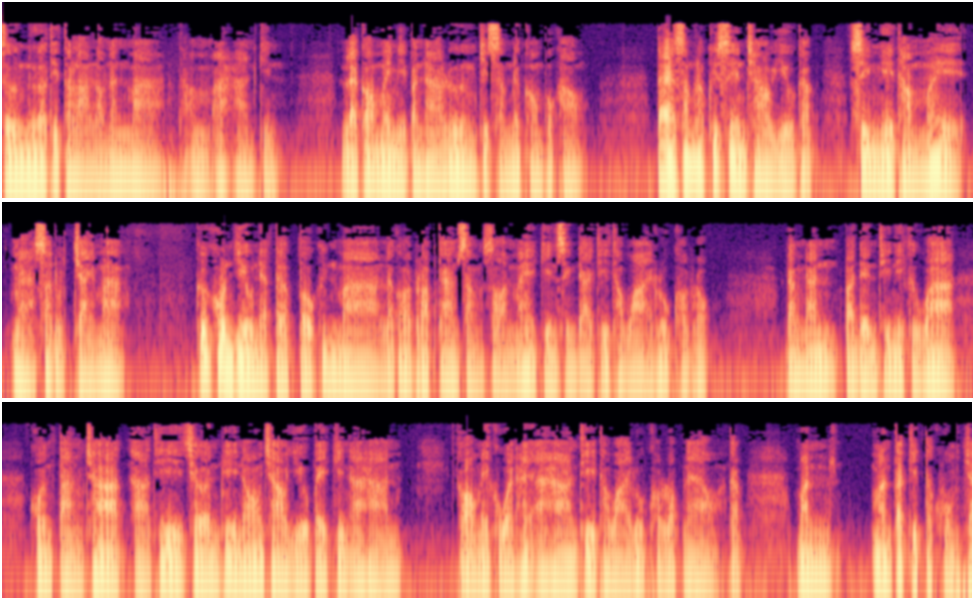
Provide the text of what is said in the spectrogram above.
ซื้อเนื้อที่ตลาดเหล่านั้นมาทำอาหารกิน และก็ไม่มีปัญหาเรื่องจิตสำนึกของพวกเขา แต่สำหรับคริสเตียนชาวยิวครับ สิ่งนี้ทำให้แหมสะดุดใจมาก คือคนยิวเนี่ยเติบโตขึ้นมา แล้วก็รับการสั่งสอนไม่ให้กินสิ่งใดที่ถวายรูปเคารพ ดังนั้นประเด็นที่นี้คือว่า คนต่างชาติที่เชิญพี่น้องชาวยิวไปกินอาหาร ก็ไม่ควรให้อาหารที่ถวายรูปเคารพแล้วครับ มันมันตะกิดตะขวงใจ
